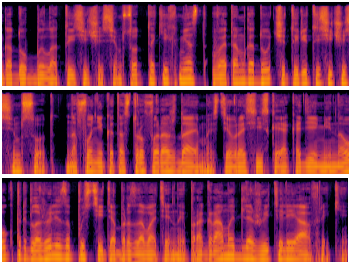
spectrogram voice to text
году было 1700 таких мест, в этом году 4700. На фоне катастрофы рождаемости в Российской Академии Наук предложили запустить образовательные программы для жителей Африки.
